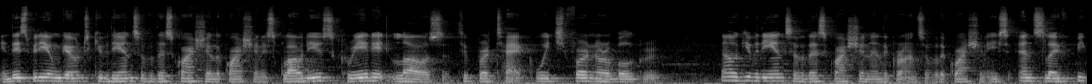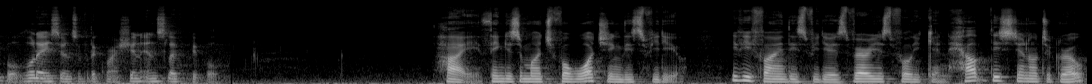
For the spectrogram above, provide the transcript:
In this video, I'm going to give the answer for this question. The question is Claudius created laws to protect which vulnerable group? Now I'll give you the answer for this question and the answer for the question is enslaved people. What is the answer for the question? Enslaved people. Hi, thank you so much for watching this video. If you find this video is very useful, you can help this channel to grow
